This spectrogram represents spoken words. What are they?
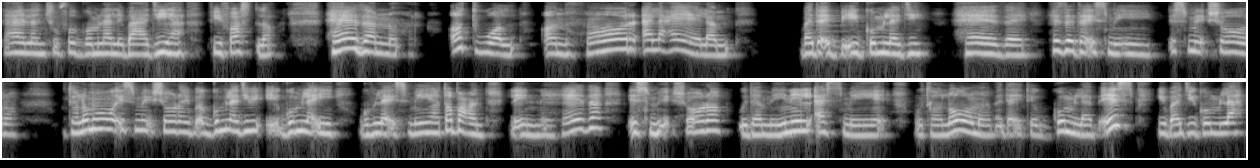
تعالَ نشوف الجملة اللي بعديها في فاصلة، هذا النهر أطول أنهار العالم، بدأت بإيه الجملة دي؟ هذا، هذا ده اسم إيه؟ اسم إشارة، طالما هو اسم إشارة يبقى الجملة دي جملة إيه؟ جملة أسمية طبعًا لإن هذا اسم إشارة وده من الأسماء، وطالما بدأت الجملة باسم يبقى دي جملة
